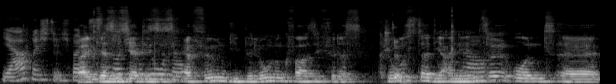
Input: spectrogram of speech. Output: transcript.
Ja, richtig. Weil das das ja ist nur ja die dieses Belohnung. Erfüllen, die Belohnung quasi für das Kloster, die eine Genau. Insel und äh,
